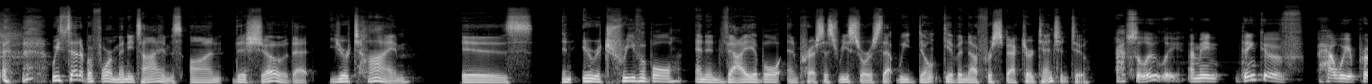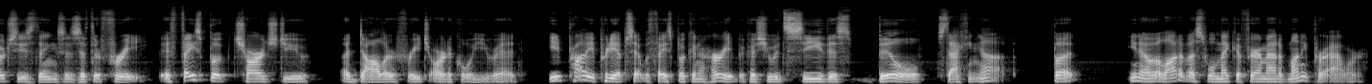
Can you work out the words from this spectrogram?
we said it before many times on this show that your time is an irretrievable and invaluable and precious resource that we don't give enough respect or attention to. Absolutely. I mean, think of how we approach these things as if they're free. If Facebook charged you a dollar for each article you read, you'd probably be pretty upset with Facebook in a hurry because you would see this bill stacking up. But you know, a lot of us will make a fair amount of money per hour.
